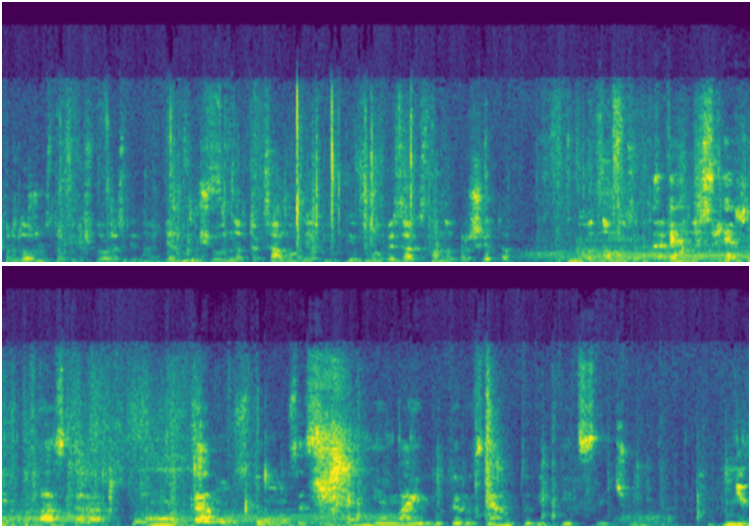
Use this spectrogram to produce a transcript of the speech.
продовження строку досудового розслідування. Я думаю, що воно так само, як і в новий захист, воно прошито в одному екземплярі, воно все є. Скажіть, будь ласка, тому в даному судовому засіданні має бути розглянуто відвід слідчого? Ні,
